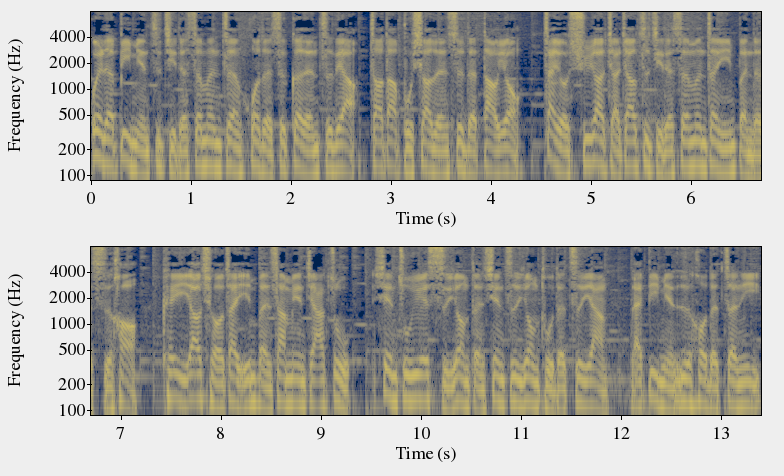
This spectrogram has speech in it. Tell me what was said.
为了避免自己的身份证或者是个人资料遭到不肖人士的盗用，在有需要缴交自己的身份证影本的时候，可以要求在影本上面加注“现租约使用”等限制用途的字样，来避免日后的争议。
